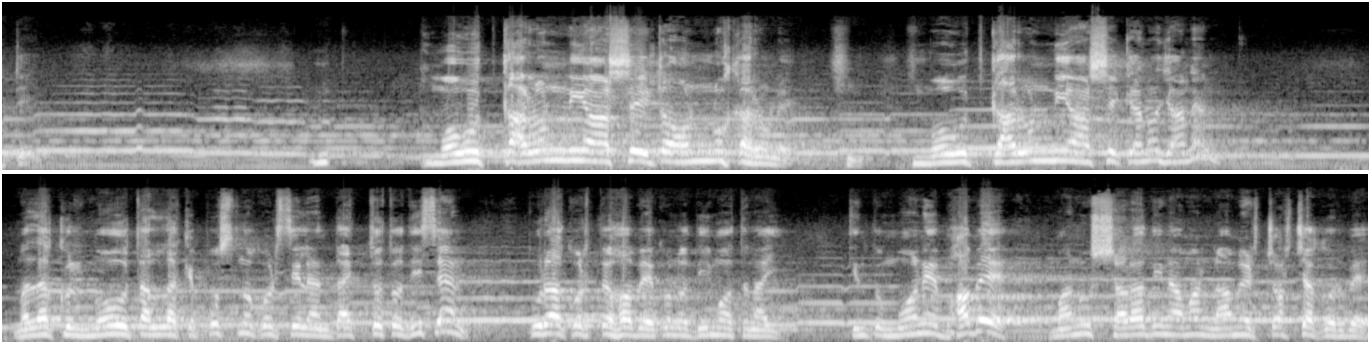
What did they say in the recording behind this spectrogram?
এটাই। মৌত কারণ নিয়ে আসে এটা অন্য কারণে। মৌত কারণ নিয়ে আসে কেন জানেন? মালাকুল মৌত আল্লাহকে প্রশ্ন করছিলেন, দায়িত্ব তো দিছেন, পুরা করতে হবে, কোনো দ্বিমত নাই। কিন্তু মনে ভাবে মানুষ সারাদিন আমার নামের চর্চা করবে।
